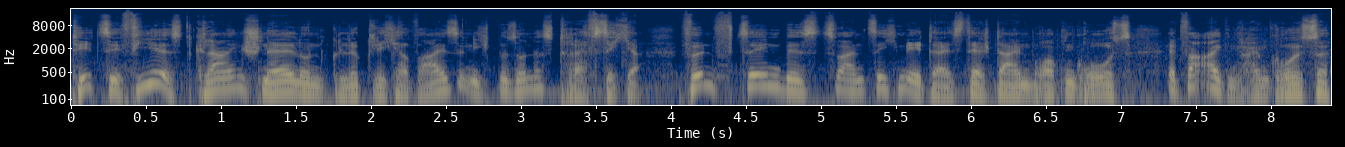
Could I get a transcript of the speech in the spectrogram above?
TC4 ist klein, schnell und glücklicherweise nicht besonders treffsicher. 15 bis 20 Meter ist der Steinbrocken groß, etwa Eigenheimgröße,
